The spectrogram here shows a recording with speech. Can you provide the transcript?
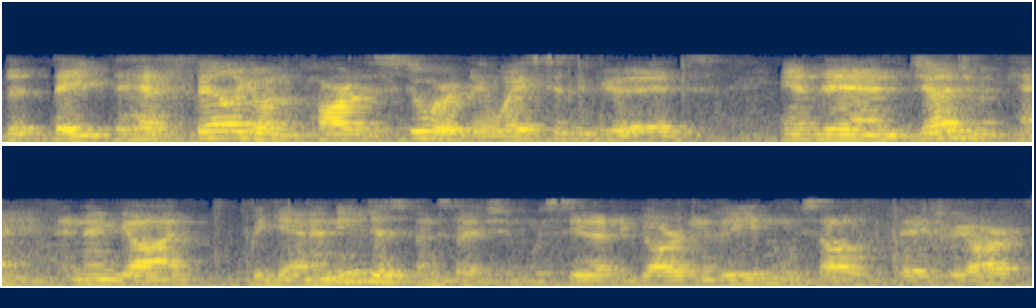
They, they had a failure on the part of the steward. They wasted the goods. And then judgment came. And then God began a new dispensation. We see that in the Garden of Eden. We saw it with the patriarchs.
